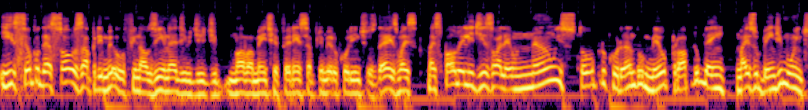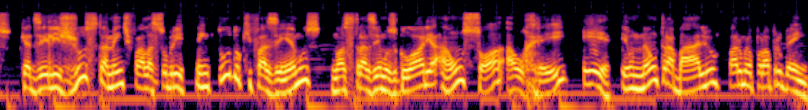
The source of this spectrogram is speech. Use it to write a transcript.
E se eu puder só usar o finalzinho, né, de, de, de novamente referência a 1 Coríntios 10, mas, mas Paulo ele diz: olha, eu não estou procurando o meu próprio bem, mas o bem de muitos. Quer dizer, ele justamente fala sobre em tudo o que fazemos, nós trazemos glória a um só, ao Rei, e eu não trabalho para o meu próprio bem,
